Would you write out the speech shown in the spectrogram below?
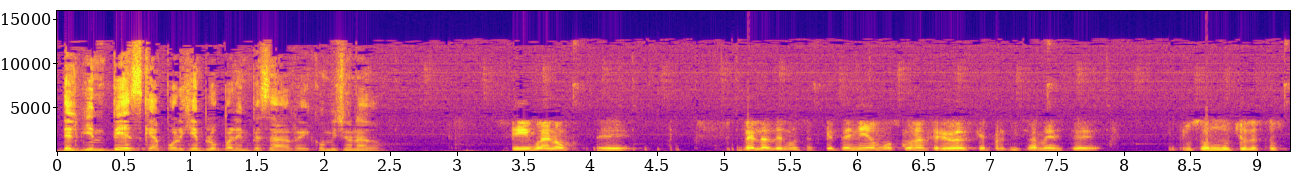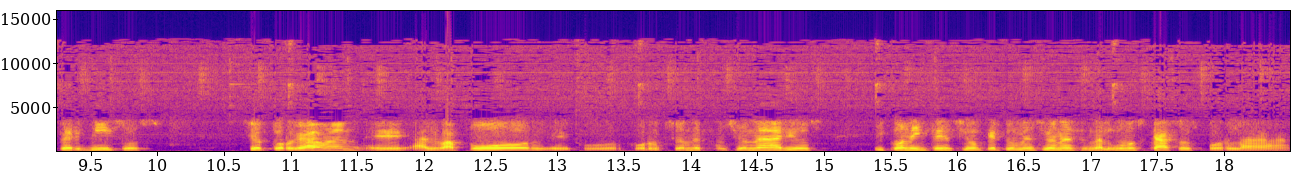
del bien pesca, por ejemplo, para empezar, comisionado? Sí, bueno, de las denuncias que teníamos con anteriores que precisamente incluso muchos de estos permisos se otorgaban eh, al vapor eh, por corrupción de funcionarios y con la intención que tú mencionas en algunos casos por la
